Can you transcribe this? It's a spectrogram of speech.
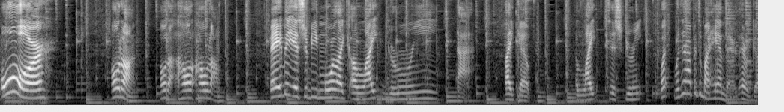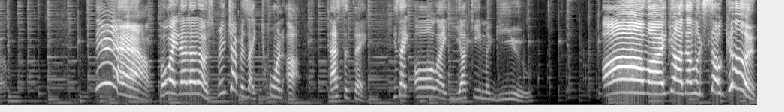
Or, hold on. Hold on. Hold, hold on. Maybe it should be more like a light green. Nah. Like a, a lightish green. What? What happened to my hand there? There we go. Yeah! But wait, no, no, no. Springtrap is like torn up. That's the thing. He's like all like yucky McGew. Oh my god, that looks so good!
